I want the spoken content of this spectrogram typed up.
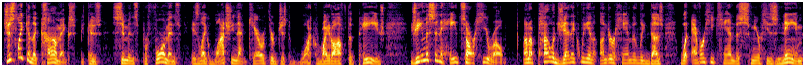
Just like in the comics, because Simmons' performance is like watching that character just walk right off the page, Jameson hates our hero, unapologetically and underhandedly does whatever he can to smear his name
